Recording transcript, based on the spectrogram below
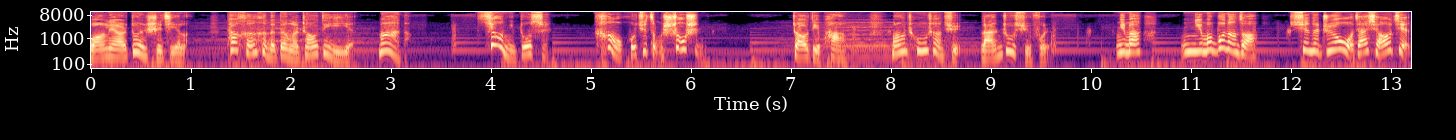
王莲儿顿时急了，她狠狠地瞪了招娣一眼，骂道：“要你多嘴，看我回去怎么收拾你！”招娣怕了，忙冲上去拦住徐夫人：“你们。”你们不能走，现在只有我家小姐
